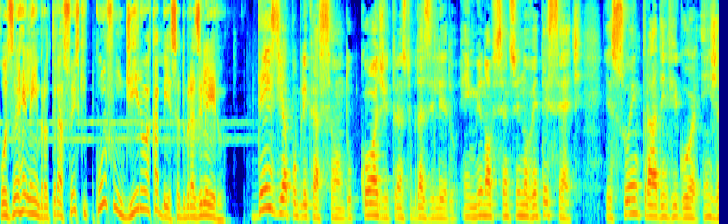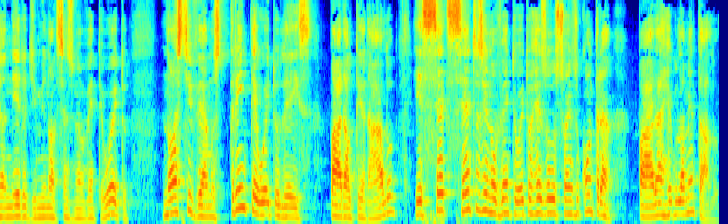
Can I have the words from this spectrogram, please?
Rosan relembra alterações que confundiram a cabeça do brasileiro. Desde a publicação do Código de Trânsito Brasileiro em 1997 e sua entrada em vigor em janeiro de 1998, nós tivemos 38 leis para alterá-lo e 798 resoluções do CONTRAN para regulamentá-lo.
